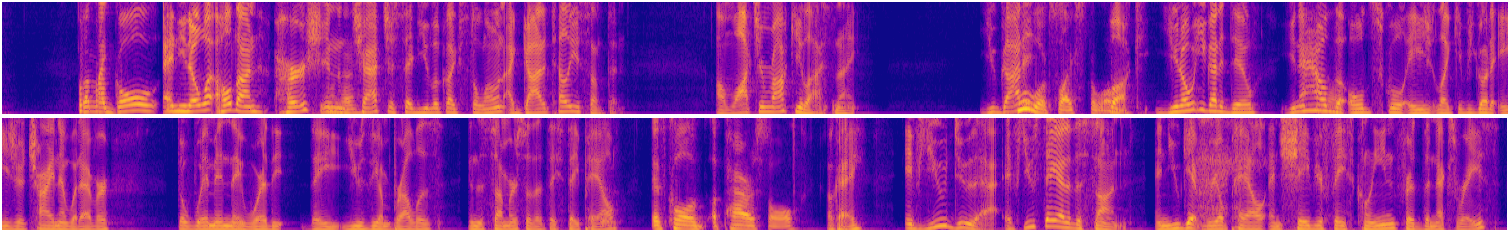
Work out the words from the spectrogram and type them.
But my goal. And you know what? Hold on. Hirsch in the chat just said you look like Stallone. I got to tell you something. I'm watching Rocky last night. You got Who it. looks like Stallone? Look, you know what you got to do? You know how the old school Asia, like if you go to Asia, China, whatever, the women they wear the they use the umbrellas in the summer so that they stay pale. It's called a parasol. Okay. If you do that, if you stay out of the sun and you get real pale and shave your face clean for the next race,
